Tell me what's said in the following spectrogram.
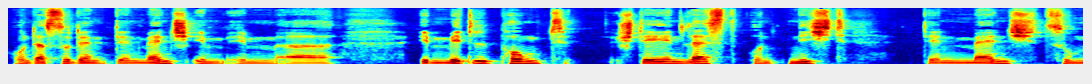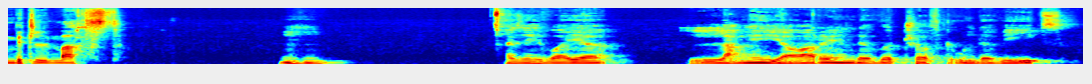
Und dass du den, den Mensch im, im, äh, im Mittelpunkt stehen lässt und nicht den Mensch zum Mittel machst. Mhm. Also ich war ja lange Jahre in der Wirtschaft unterwegs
